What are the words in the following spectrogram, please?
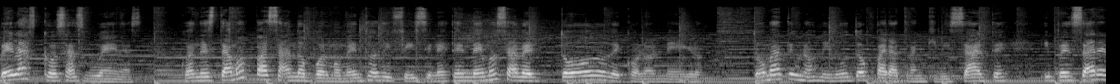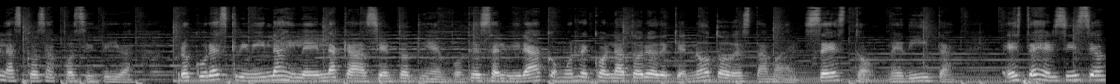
ve las cosas buenas. Cuando estamos pasando por momentos difíciles, tendemos a ver todo de color negro. Tómate unos minutos para tranquilizarte y pensar en las cosas positivas. Procura escribirlas y leerlas cada cierto tiempo. Te servirá como un recordatorio de que no todo está mal. Sexto, medita. Este ejercicio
